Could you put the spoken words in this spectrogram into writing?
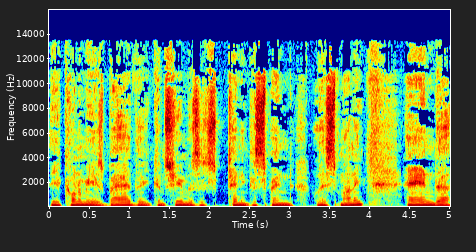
the economy is bad, the consumers are tending to spend less money, and uh,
